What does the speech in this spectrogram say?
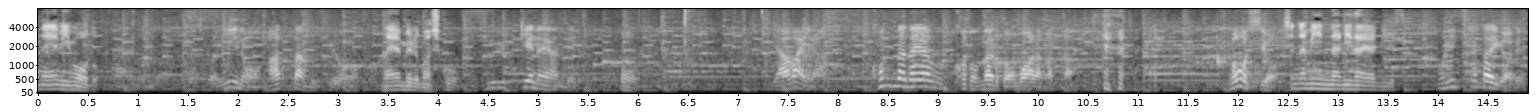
う。悩みモード。俺いいのあったんですよ。悩めるマシコすっげえ悩んでる。ほう。やばいな。こんな悩むことになると思わなかった。どうしよう。ちなみに何悩みですか？鬼塚タイガーです。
